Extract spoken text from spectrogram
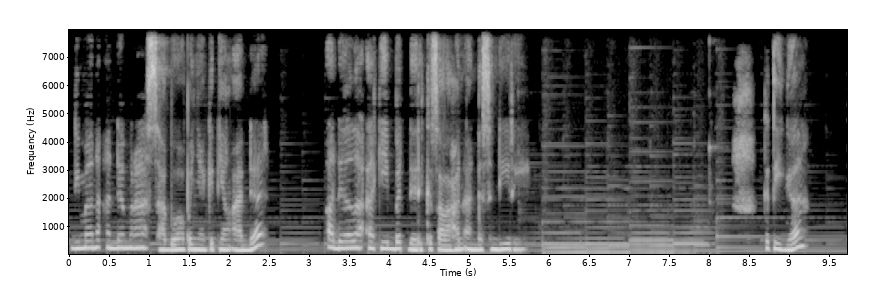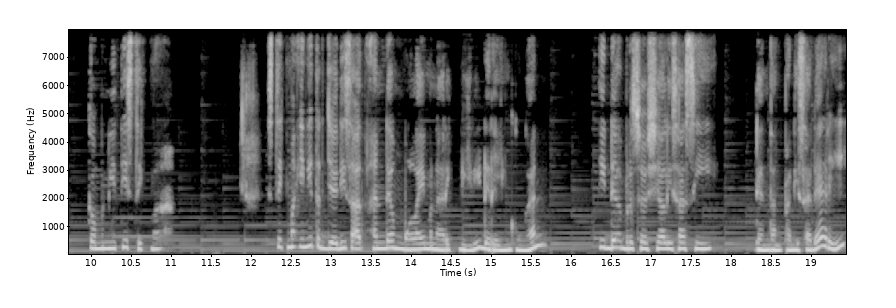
di mana Anda merasa bahwa penyakit yang ada adalah akibat dari kesalahan Anda sendiri. Ketiga, community stigma. Stigma ini terjadi saat Anda mulai menarik diri dari lingkungan, tidak bersosialisasi, dan tanpa disadari,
